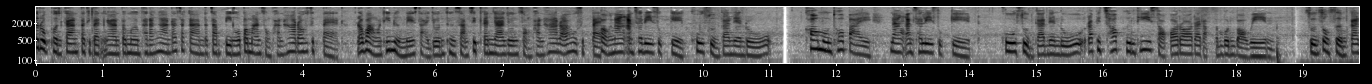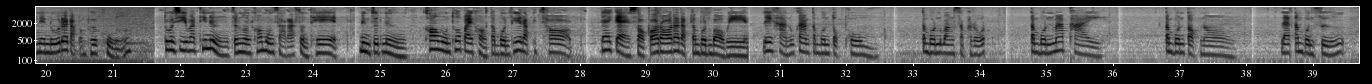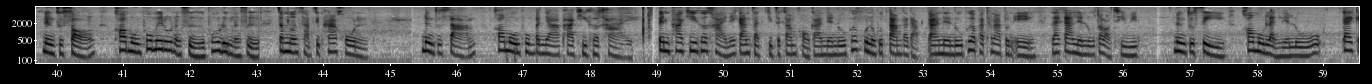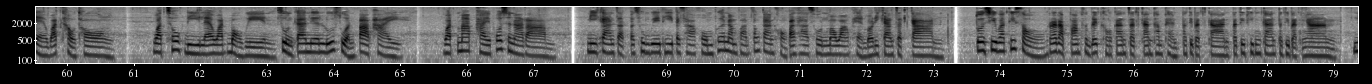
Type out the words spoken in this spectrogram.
สรุปผลการปฏิบัติงานประเมินพนักงานราชการประจำปีงบประมาณ 2568 ระหว่างวันที่ 1 เมษายน ถึง 30 กันยายน 2568 ของนางอัญชลีสุกเกต ครูศูนย์การเรียนรู้ ข้อมูลทั่วไป นางอัญชลีสุกเกต ครูศูนย์การเรียนรู้ รับผิดชอบพื้นที่สกรระดับตำบลบ่อเวน ศูนย์ส่งเสริมการเรียนรู้ระดับอำเภอขุง ตัวชี้วัดที่ 1จำนวนข้อมูลสารสนเทศ 1.1 ข้อมูลทั่วไปของตำบลที่รับผิดชอบ ได้แก่สกรระดับตำบลบ่อเวนเลขานุการตำบลตกพรมตำบลวังสัพพรสตำบลมาบไผ่ตำบลตอกนอง และตำบลซึ้ง 1.2 ข้อมูลผู้ไม่รู้หนังสือผู้ลืมหนังสือจำนวน 35 คน 1.3 ข้อมูลภูมิปัญญาภาคีเครือข่าย เป็นภาคีเครือข่ายในการจัดกิจกรรมของการเรียนรู้เพื่อคุณวุฒิตามระดับ การเรียนรู้เพื่อพัฒนาตนเอง และการเรียนรู้ตลอดชีวิต 1.4 ข้อมูลแหล่งเรียนรู้ ได้แก่วัดเขาทอง วัดโชคดีและวัดบ่อเวน ศูนย์การเรียนรู้สวนป่าไผ่วัดมาบไผ่โภชนาราม มีการจัดประชุมเวทีประชาคมเพื่อนำความต้องการของประชาชนมาวางแผนบริการจัดการ ตัวชี้วัดที่ 2 ระดับความสำเร็จของการจัดการทำแผนปฏิบัติการ ปฏิทินการปฏิบัติงาน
